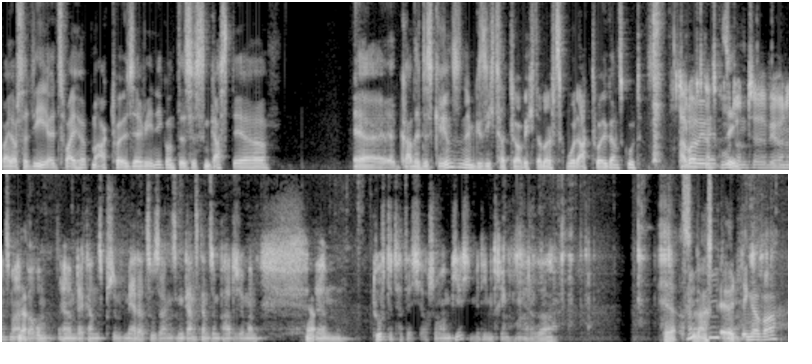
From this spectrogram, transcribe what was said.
weil aus der DL2 hört man aktuell sehr wenig und das ist ein Gast, der äh, gerade das Grinsen im Gesicht hat, glaube ich. Da läuft es wohl aktuell ganz gut. Da Aber läuft ganz gut sehen. und äh, wir hören uns mal an, ja. warum. Ähm, der kann uns bestimmt mehr dazu sagen. Ist ein ganz, ganz sympathischer Mann. Ja. Ähm, durfte tatsächlich auch schon mal ein Bierchen mit ihm trinken. Also, ja, solange es der Oettinger war,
